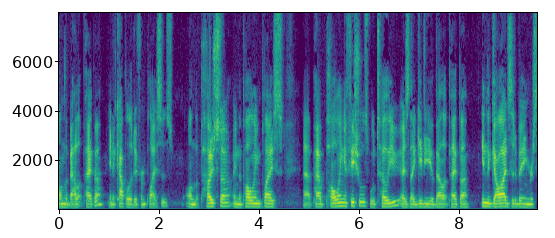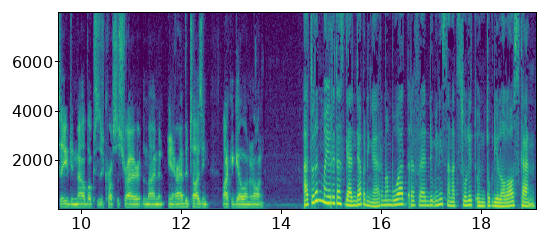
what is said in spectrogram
on the ballot paper in a couple of different places. On the poster in the polling place, uh, polling officials will tell you as they give you your ballot paper in the guides that are being received in mailboxes across Australia at the moment in our advertising. I could go on and on. Aturan mayoritas ganda pendengar membuat referendum ini sangat sulit untuk diloloskan.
